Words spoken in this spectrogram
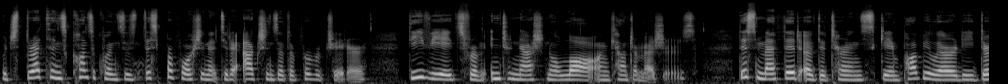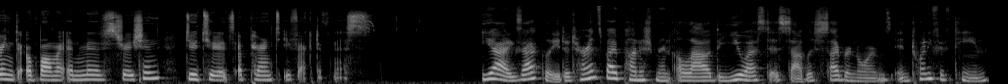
which threatens consequences disproportionate to the actions of the perpetrator, deviates from international law on countermeasures. This method of deterrence gained popularity during the Obama administration due to its apparent effectiveness. Yeah, exactly. Deterrence by punishment allowed the US to establish cyber norms in 2015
